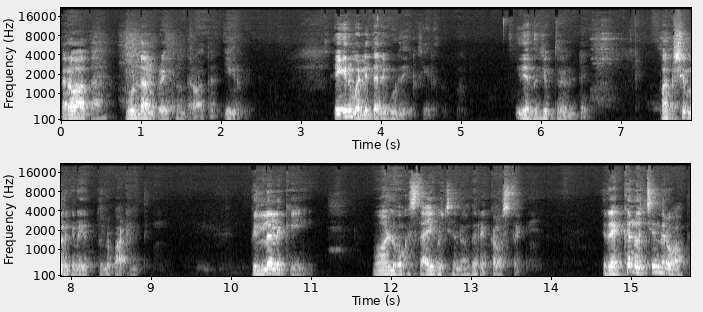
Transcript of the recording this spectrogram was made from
తర్వాత మూడు నాలుగు ప్రయత్నం తర్వాత ఎగిరిపోయింది. ఎగిరి మళ్ళీ తల్లి గుడి దగ్గర చేరింది. ఇది ఎందుకు చెప్తున్నానంటే పక్షి మనకి నేర్పుతున్న పాఠం ఇది. పిల్లలకి వాళ్ళు ఒక స్థాయికి వచ్చిన తర్వాత రెక్కలు వస్తాయి. రెక్కలు వచ్చిన తర్వాత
